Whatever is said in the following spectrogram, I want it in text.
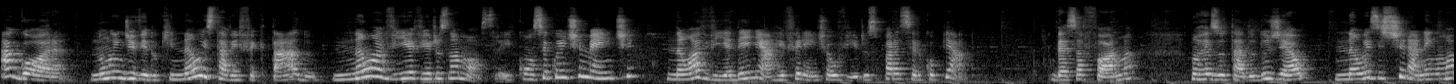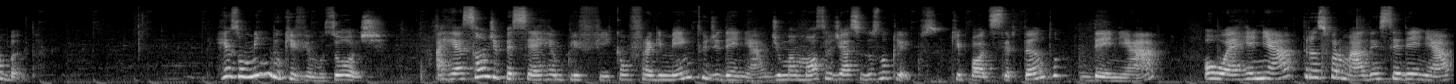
Agora, num indivíduo que não estava infectado, não havia vírus na amostra e, consequentemente, não havia DNA referente ao vírus para ser copiado. Dessa forma, no resultado do gel não existirá nenhuma banda. Resumindo o que vimos hoje, a reação de PCR amplifica um fragmento de DNA de uma amostra de ácidos nucleicos, que pode ser tanto DNA ou RNA transformado em cDNA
